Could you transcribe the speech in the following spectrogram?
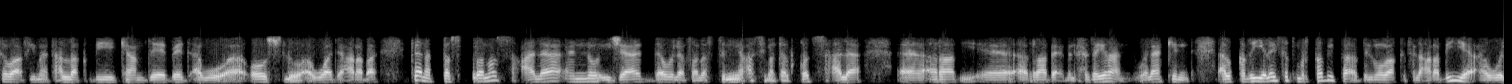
سواء فيما يتعلق بكام ديفيد أو أوسلو أو وادي عربة كانت تنص على أنه إيجاد دولة فلسطينية عاصمة القدس على آه، اراضي آه، الرابع من حزيران. ولكن القضية ليست مرتبطة بالمواقف العربية أو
